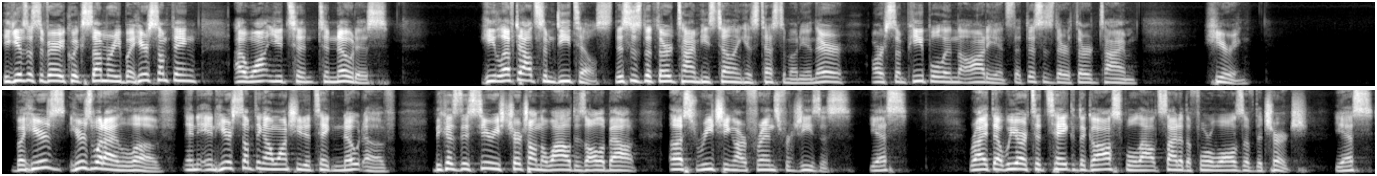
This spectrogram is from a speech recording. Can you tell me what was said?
He gives us a very quick summary, but here's something I want you to, to notice. He left out some details. This is the third time he's telling his testimony, and there are some people in the audience that this is their third time hearing. But here's, here's what I love, and, and here's something I want you to take note of because this series, Church in the Wild, is all about us reaching our friends for Jesus. Yes? Right? That we are to take the gospel outside of the four walls of the church. Yes?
